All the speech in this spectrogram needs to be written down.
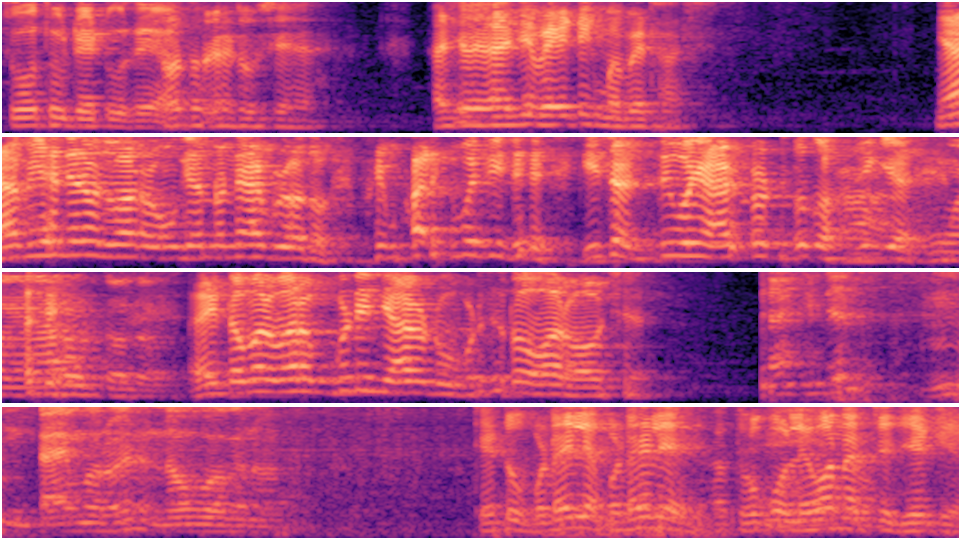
ચોથું ટેટુ છે. ચોથું રેડું છે. હજી હજી વેઇટિંગમાં બેઠા છે. ત્યાં બી એનો જ વારો હું કે એનો આપ્યો હતો. પછી મારી પછી કિશન તું અહીં આડોટતો હતો સમજી ગયા? આરોટતો હતો. અહીં તમારે વારમ ગુડીને આડોટવું પડશે તો વારો આવશે. હમ ટાઈમર હોય ને નવ વાગ્યાનો. ટેટુ પડાઈ લે પડાઈ લે. આ ધોકો લેવાના જ છે જે કે.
